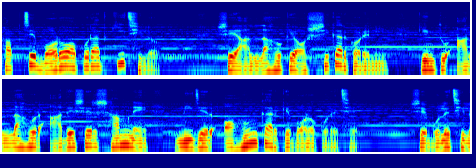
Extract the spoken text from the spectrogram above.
সবচেয়ে বড় অপরাধ কি ছিল? সে আল্লাহকে অস্বীকার করেনি কিন্তু আল্লাহর আদেশের সামনে নিজের অহংকারকে বড় করেছে। সে বলেছিল,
